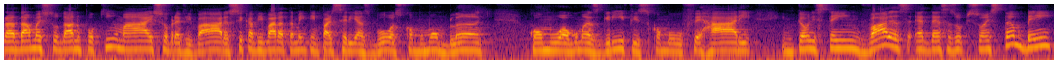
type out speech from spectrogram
para dar uma estudada um pouquinho mais sobre a Vivara. Eu sei que a Vivara também tem parcerias boas como Montblanc, como algumas grifes, como Ferrari. Então eles têm várias é, dessas opções também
